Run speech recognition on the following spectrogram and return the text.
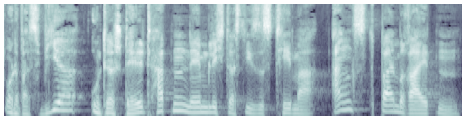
oder was wir unterstellt hatten, nämlich dass dieses Thema Angst beim Reiten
